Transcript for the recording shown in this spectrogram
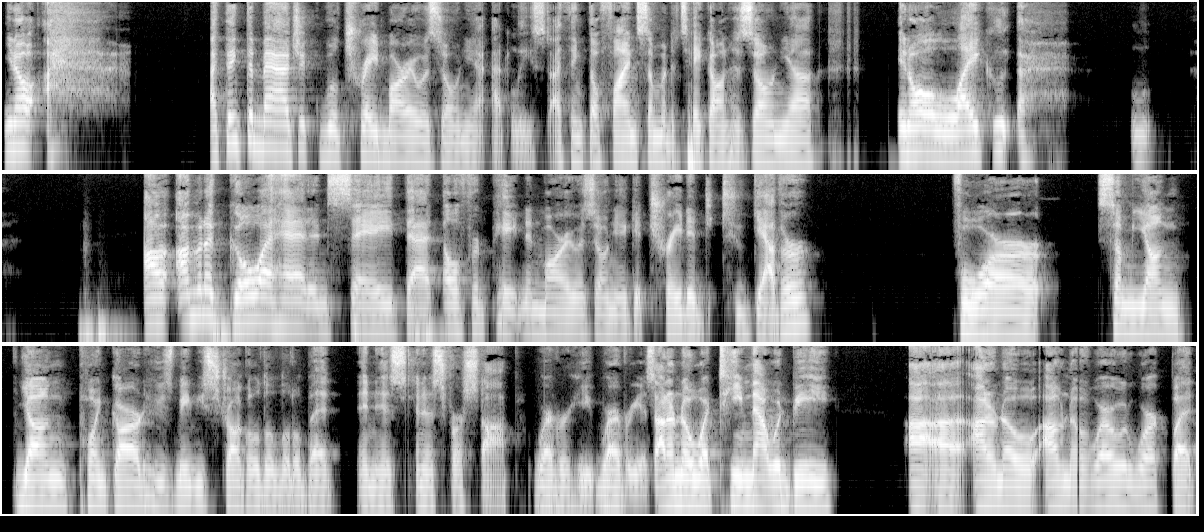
you know, I think the Magic will trade Mario Hezonja at least. I think they'll find someone to take on Hezonja. In all likely, I'm going to go ahead and say that Elfrid Payton and Mario Hezonja get traded together for some young young point guard who's maybe struggled a little bit in his in his first stop wherever he wherever he is. I don't know what team that would be. Uh, I don't know. I don't know where it would work, but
